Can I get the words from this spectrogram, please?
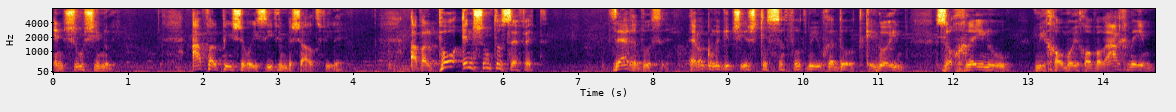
אין שום שינוי. אף על פי שמוסיפים בשאר תפילה, אבל פה אין שום תוספת. זה הרבוסה. אין מקום להגיד שיש תוספות מיוחדות, כגון זוכרנו מחומוי חוב ורחמים,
